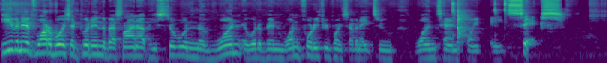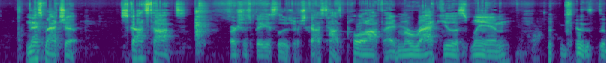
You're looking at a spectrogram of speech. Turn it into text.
even if Waterboys had put in the best lineup, he still wouldn't have won. It would have been 143.78 to 110.86. Next matchup: Scott's Tots versus Biggest Loser. Scott's Tots pulled off a miraculous win against the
